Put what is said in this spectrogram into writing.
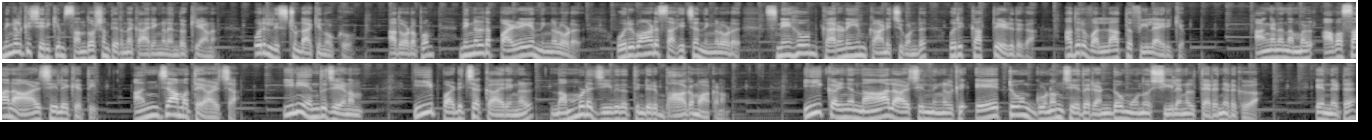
നിങ്ങൾക്ക് ശരിക്കും സന്തോഷം തരുന്ന കാര്യങ്ങൾ എന്തൊക്കെയാണ്? ഒരു ലിസ്റ്റ് ഉണ്ടാക്കി നോക്കൂ. അതോടൊപ്പം നിങ്ങളുടെ പഴയ നിങ്ങളോട് ഒരുപാട് സഹിച്ച നിങ്ങളോട് സ്നേഹവും കരുണയും കാണിച്ചുകൊണ്ട് ഒരു കത്ത് എഴുതുക. അതൊരു വല്ലാത്ത ഫീലായിരിക്കും അങ്ങനെ നമ്മൾ അവസാന ആഴ്ചയിലേക്കെത്തി അഞ്ചാമത്തെ ആഴ്ച. ഇനി എന്തു ചെയ്യണം? ഈ പഠിച്ച കാര്യങ്ങൾ നമ്മുടെ ജീവിതത്തിന്റെ ഒരു ഭാഗമാക്കണം. ഈ കഴിഞ്ഞ നാലാഴ്ചയിൽ നിങ്ങൾക്ക് ഏറ്റവും ഗുണം ചെയ്ത രണ്ടോ മൂന്നോ ശീലങ്ങൾ തിരഞ്ഞെടുക്കുക. എന്നിട്ട്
